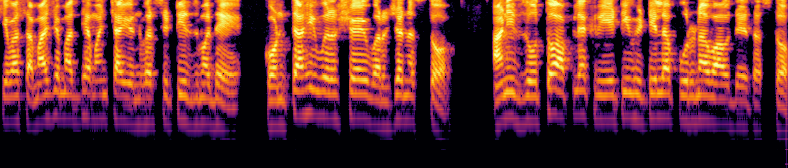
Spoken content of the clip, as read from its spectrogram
किंवा समाज माध्यमांच्या युनिव्हर्सिटीजमध्ये कोणताही वर्ष वर्जन असतो आणि जो तो आपल्या क्रिएटिव्हिटीला पूर्ण वाव देत असतो.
